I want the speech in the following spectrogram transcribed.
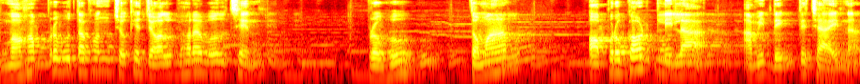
মহাপ্রভু তখন চোখে জল ভরা বলছেন, প্রভু, তোমার অপ্রকট লীলা আমি দেখতে চাই না।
